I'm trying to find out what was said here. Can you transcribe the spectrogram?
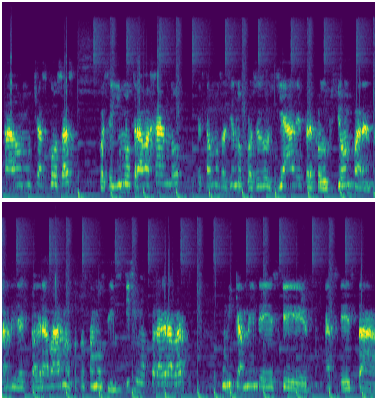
parado muchas cosas, pues seguimos trabajando, estamos haciendo procesos ya de preproducción para entrar directo a grabar, nosotros estamos listísimos para grabar, únicamente es que, es esta,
